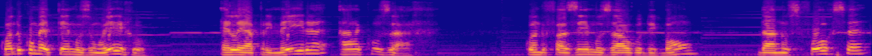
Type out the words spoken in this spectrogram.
Quando cometemos um erro, ela é a primeira a acusar. Quando fazemos algo de bom, dá-nos força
